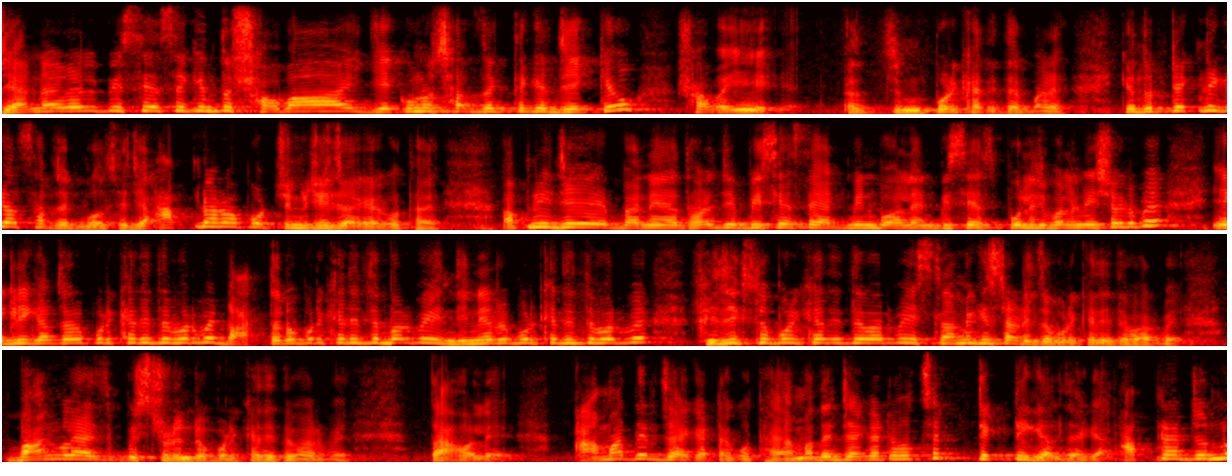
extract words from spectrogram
জেনারেল বিসিএসে কিন্তু সবাই, যে কোনো সাবজেক্ট থেকে যে কেউ সবাই পরীক্ষা দিতে পারে। কিন্তু টেকনিক্যাল সাবজেক্ট বলছে যে আপনার অপরচুনিটির জায়গা কোথায়? আপনি যে মানে ধরেন যে বিসিএস অ্যাডমিন বলেন বিসিএস পুলিশ বলেন এসব এগ্রিকালচারও পরীক্ষা দিতে পারবে, ডাক্তারও পরীক্ষা দিতে পারবে ইঞ্জিনিয়ারও পরীক্ষা দিতে পারবে ফিজিক্সও পরীক্ষা দিতে পারবে ইসলামিক স্টাডিজও পরীক্ষা দিতে পারবে, বাংলা স্টুডেন্টও পরীক্ষা দিতে পারবে। তাহলে আমাদের জায়গাটা কোথায়? আমাদের জায়গাটা হচ্ছে টেকনিক্যাল জায়গা। আপনার জন্য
